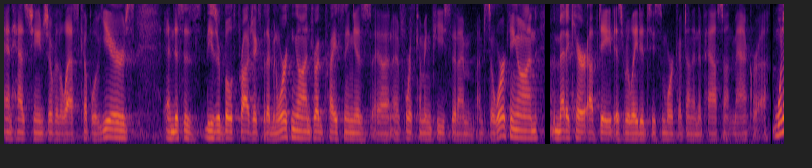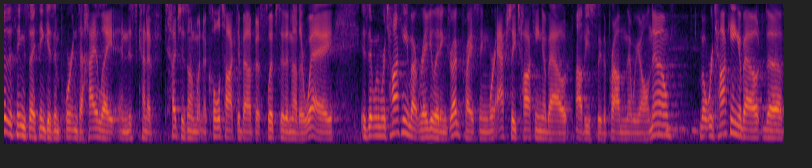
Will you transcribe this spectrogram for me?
and has changed over the last couple of years. And this is these are both projects that I've been working on. Drug pricing is uh, a forthcoming piece that I'm, I'm still working on. The Medicare update is related to some work I've done in the past on MACRA. One of the things I think is important to highlight, and this kind of touches on what Nicole talked about but flips it another way, is that when we're talking about regulating drug pricing, we're actually talking about obviously the problem that we all know, but we're talking about the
